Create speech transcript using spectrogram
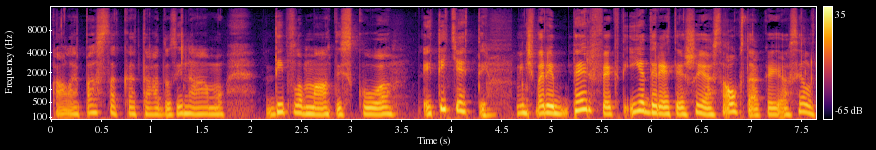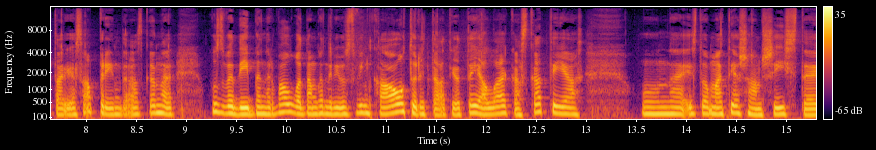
kā lai pasaka, tādu zināmu diplomātisko etiķeti. Viņš var arī perfekti iederēties šajās augstākajās elitārajās aprindās, gan ar uzvedību, gan ar valodām, gan arī uz viņu kā autoritāti, jo tajā laikā skatījās. Un eh, es domāju, tiešām šīs te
